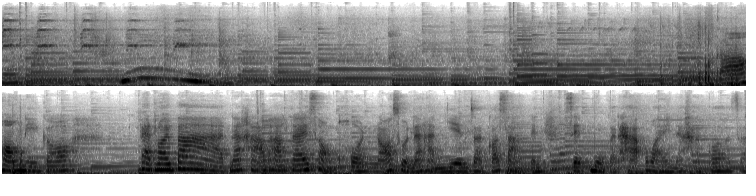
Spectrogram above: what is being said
นี่ก็ห้องนี้ก็ 800 บาทนะคะ พักได้ 2 คนเนาะส่วนอาหารเย็นจะก็สั่งเป็นเซตหมูกระทะไว้นะคะ ก็จะ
